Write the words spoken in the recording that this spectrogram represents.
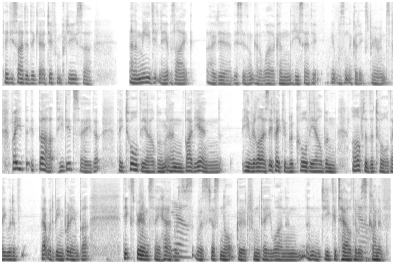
they decided to get a different producer, and immediately it was like, oh dear, this isn't going to work. And he said it, it wasn't a good experience. But he, but he did say that they toured the album, and by the end, he realised if they could record the album after the tour, they would have that would have been brilliant. But the experience they had yeah. was was just not good from day one, and and you could tell there yeah. was kind of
